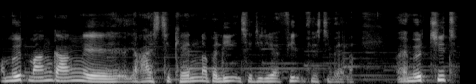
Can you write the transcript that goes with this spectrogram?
og mødte mange gange, øh, jeg rejste til Cannes og Berlin til de der filmfestivaler. Og jeg mødte tit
